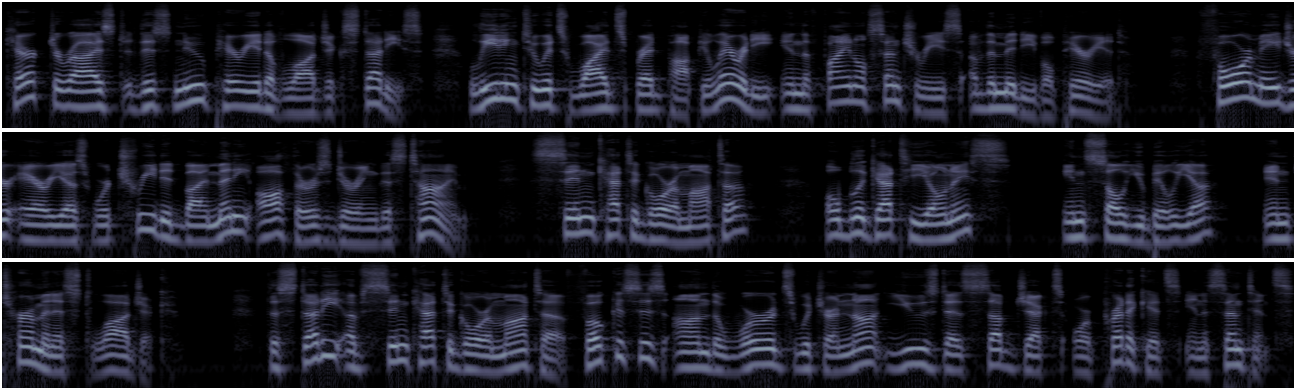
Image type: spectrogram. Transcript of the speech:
characterized this new period of logic studies, leading to its widespread popularity in the final centuries of the medieval period. Four major areas were treated by many authors during this time syncategoremata, obligationes, insolubilia, and terminist logic. The study of syncategoremata focuses on the words which are not used as subjects or predicates in a sentence,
